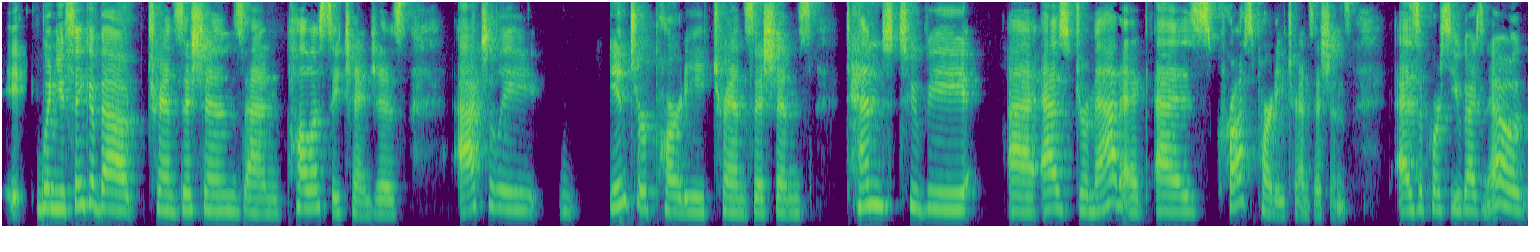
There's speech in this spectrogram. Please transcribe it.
it, when you think about transitions and policy changes, actually inter-party transitions tend to be uh, as dramatic as cross-party transitions. As of course you guys know,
